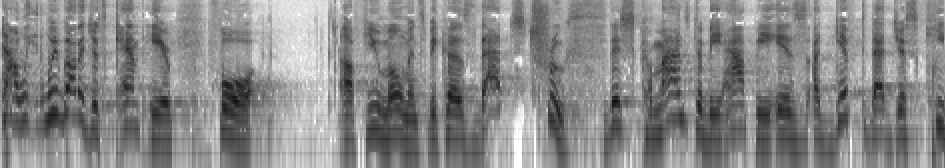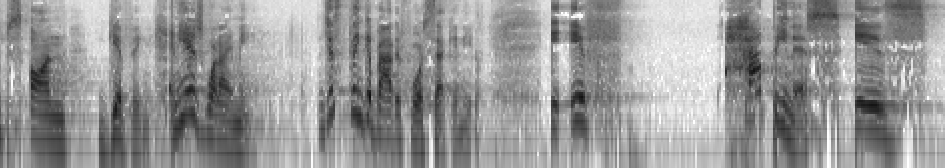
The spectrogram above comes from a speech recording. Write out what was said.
Now, we, we've got to just camp here for a few moments because that's truth. This command to be happy is a gift that just keeps on giving. And here's what I mean just think about it for a second here. If happiness is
